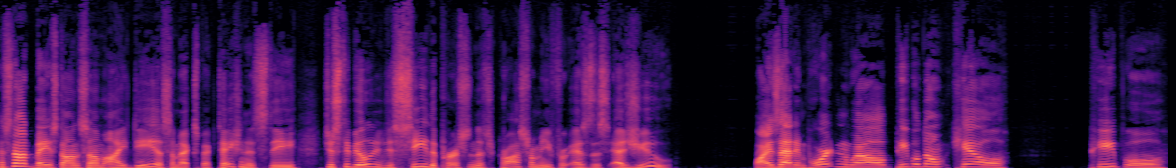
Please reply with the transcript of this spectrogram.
It's not based on some idea, some expectation. It's the just the ability to see the person that's across from you for, as this as you why is that important? Well, people don't kill people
